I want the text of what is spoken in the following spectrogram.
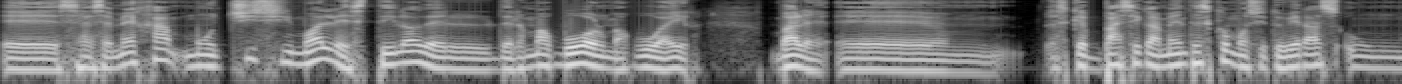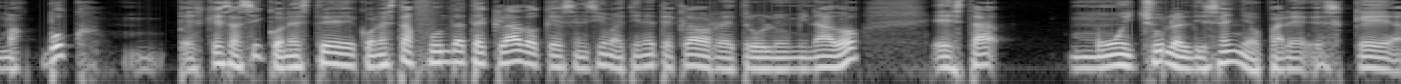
eh, se asemeja muchísimo al estilo del, del MacBook o el MacBook Air. Vale, eh, es que básicamente es como si tuvieras un MacBook. Es que es así, con este, con esta funda teclado que es encima tiene teclado retroiluminado, está muy chulo el diseño. Es que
